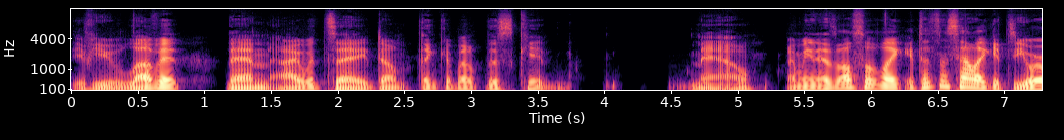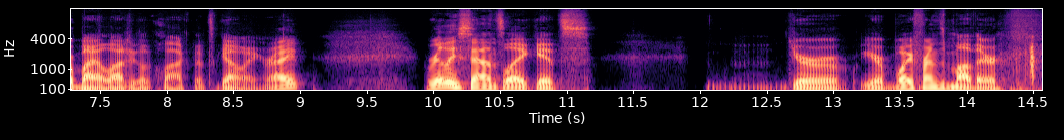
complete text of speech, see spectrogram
If you love it, then I would say don't think about this kid now. I mean, it's also like it doesn't sound like it's your biological clock that's going, right? Really sounds like it's your your boyfriend's mother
